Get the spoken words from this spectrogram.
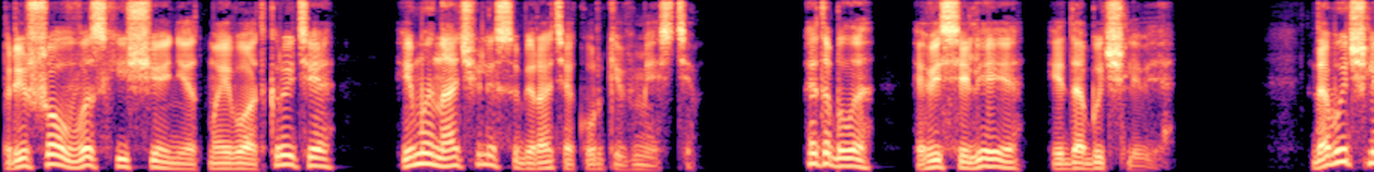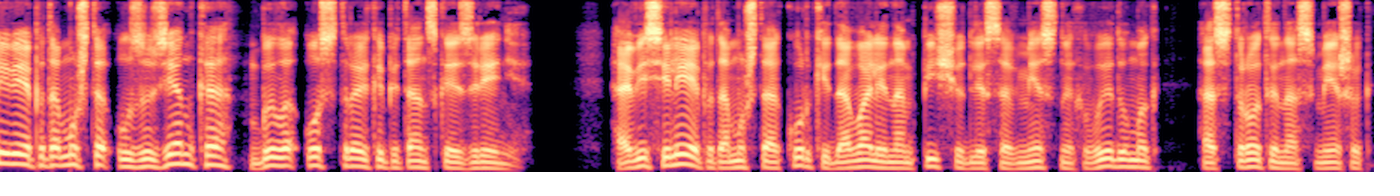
пришел в восхищение от моего открытия, и мы начали собирать окурки вместе. Это было веселее и добычливее. Добычливее, потому что у Зузенко было острое капитанское зрение, а веселее, потому что окурки давали нам пищу для совместных выдумок, острот и насмешек,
